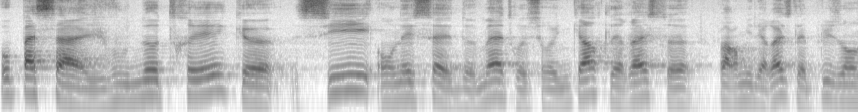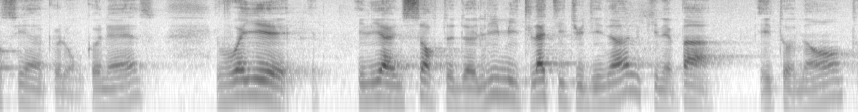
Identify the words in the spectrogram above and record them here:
Au passage, vous noterez que si on essaie de mettre sur une carte les restes, parmi les restes les plus anciens que l'on connaisse, vous voyez, il y a une sorte de limite latitudinale qui n'est pas étonnante.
